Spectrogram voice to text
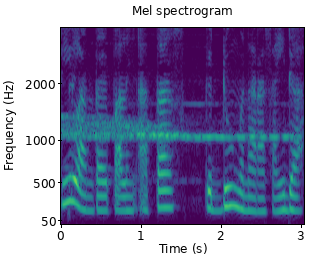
di lantai paling atas gedung Menara Saida.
